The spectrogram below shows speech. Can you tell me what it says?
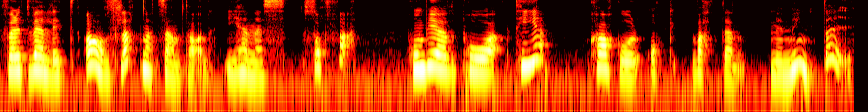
för ett väldigt avslappnat samtal i hennes soffa. Hon bjöd på te, kakor och vatten med mynta i.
